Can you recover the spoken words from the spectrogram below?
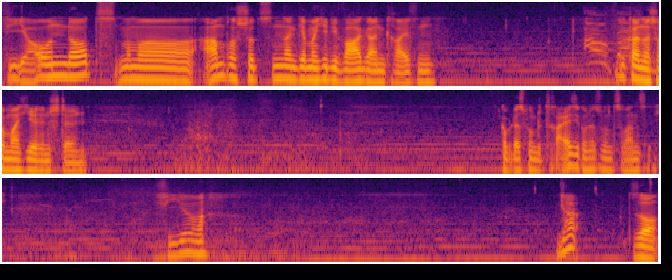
400. Machen wir Armbrustschützen, dann gehen wir hier die Waage angreifen. Wir können das schon mal hier hinstellen. Kommt das Punkte 30 und das Punkte 20. 4. Ja. So.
